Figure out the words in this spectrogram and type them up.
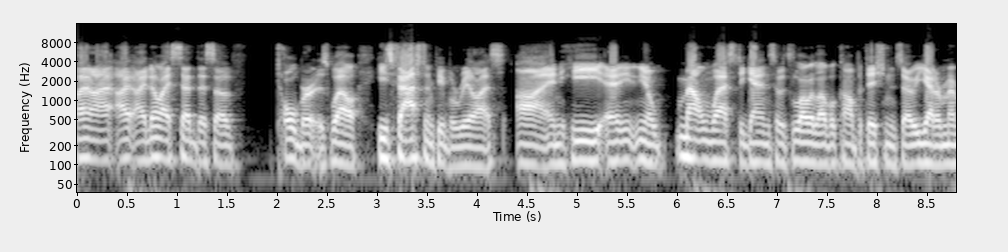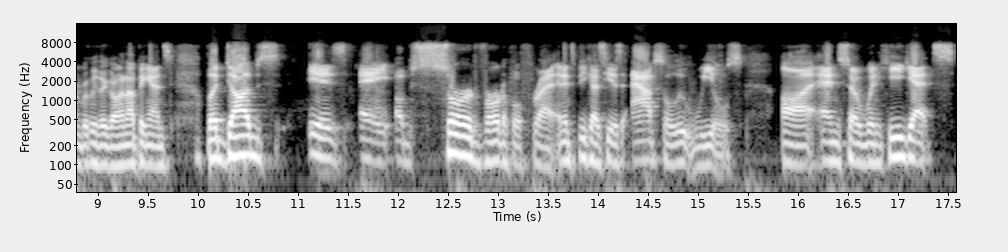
I, I know I said this of Tolbert as well. He's faster than people realize. Uh, and he, uh, you know, Mountain West again, so it's lower level competition. So you got to remember who they're going up against. But Doubs is a absurd vertical threat, and it's because he has absolute wheels. Uh, and so when he gets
